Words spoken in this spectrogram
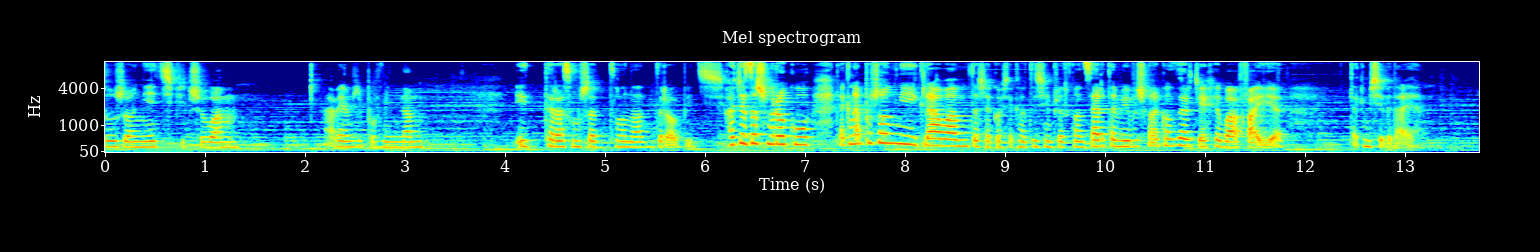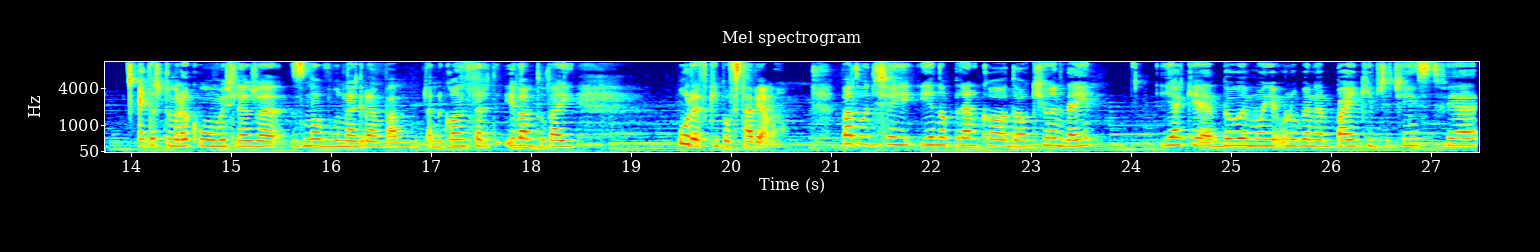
dużo nie ćwiczyłam. A wiem, że powinnam. I teraz muszę to nadrobić. Chociaż w zeszłym roku tak na porządnie grałam, też jakoś tak na tydzień przed koncertem i wyszło na koncercie chyba fajnie. Tak mi się wydaje. I też w tym roku myślę, że znowu nagram Wam ten koncert i Wam tutaj urywki powstawiam. Padło dzisiaj jedno pytanko do QA. Jakie były moje ulubione bajki w dzieciństwie?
